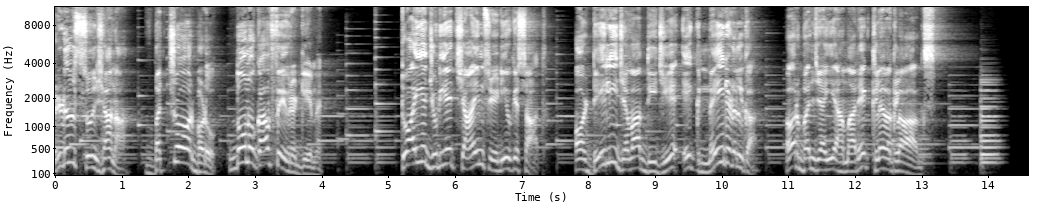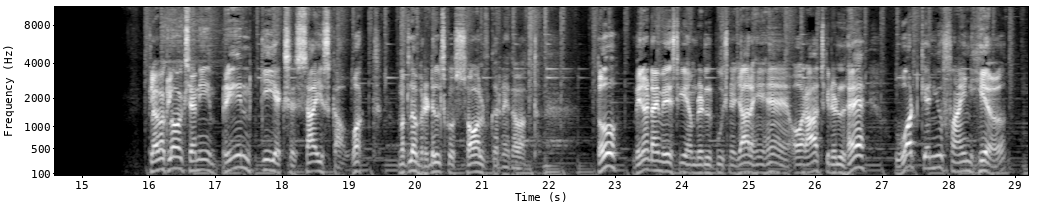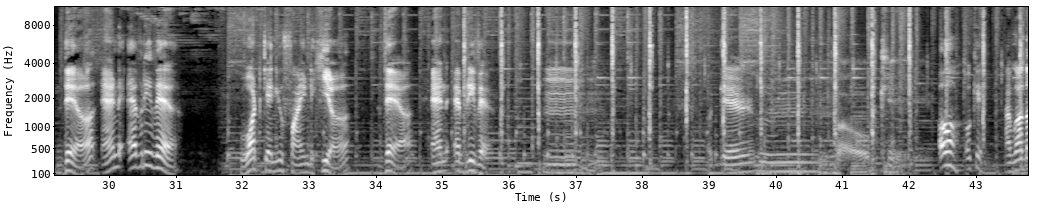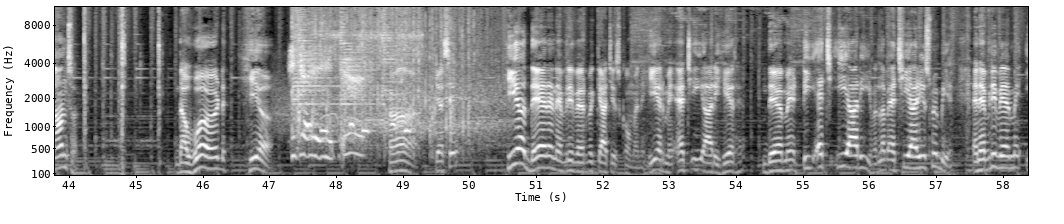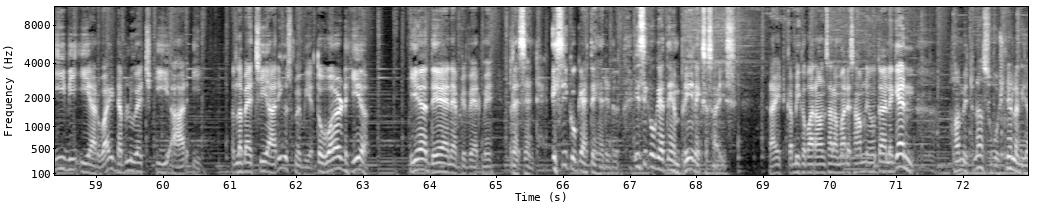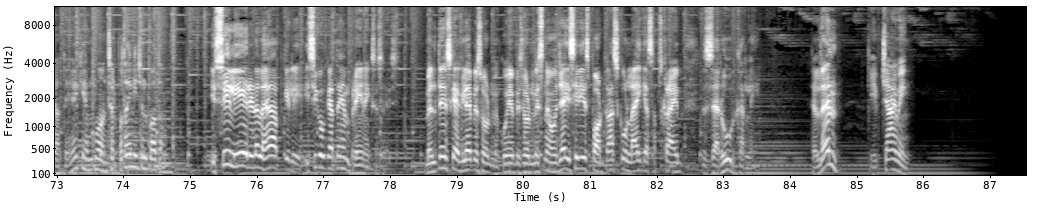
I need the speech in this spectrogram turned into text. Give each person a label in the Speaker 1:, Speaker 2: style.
Speaker 1: Riddle सुलझाना बच्चों और बड़ों, दोनों का फेवरेट गेम है। तो आइए जुड़िए चाइम्स रेडियो के साथ और डेली जवाब दीजिए एक नई रिडल का और बन जाइए हमारे क्लेव क्लॉक्स
Speaker 2: क्लेवर क्लॉक्स यानी ब्रेन की एक्सरसाइज का वक्त मतलब रिडल्स को सॉल्व करने का वक्त। तो बिना टाइम वेस्ट किए हम रिडल पूछने जा रहे हैं और आज की रिडल है what can you find here there and everywhere what can you find here there and everywhere okay okay oh okay I got the answer the word here हाँ कैसे हियर देयर एंड एवरीवेयर में क्या चीज common है here में H E R E here है there में T H E R E मतलब एच ई आर ई उसमें भी है। एंड एवरीवेयर में E V E R Y W H E R E मतलब एच ई आर ई उसमें भी है। तो word here here there and everywhere में प्रेजेंट है। इसी को कहते हैं रिडल इसी को कहते हैं ब्रेन एक्सरसाइज राइट कभी कभार आंसर हमारे सामने होता है, लेकिन हम इतना सोचने लग जाते हैं कि हमको आंसर पता ही नहीं चल पाता। इसीलिए रिडल है आपके लिए। इसी को कहते हैं ब्रेन एक्सरसाइज मिलते हैं इसके अगले एपिसोड में। कोई एपिसोड मिस ना हो जाए, इसीलिए इस पॉडकास्ट को लाइक या सब्सक्राइब ज़रूर कर लें। Till then, keep chiming.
